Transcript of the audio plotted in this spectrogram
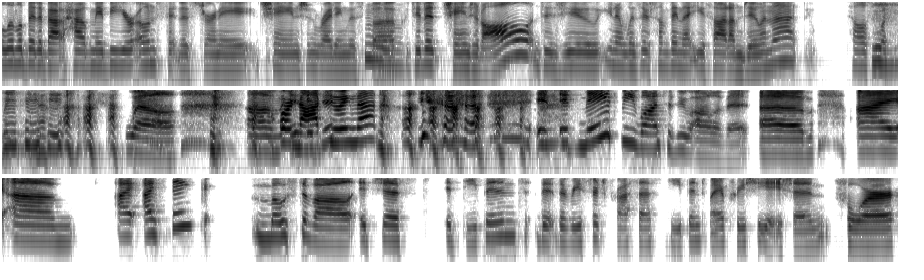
a little bit about how maybe your own fitness journey changed in writing this book. Hmm. Did it change at all? Did you, you know, was there something that you thought I'm doing that? Tell us what. what well, um, or it, not it did, doing that. yeah, it it made me want to do all of it. Um, I um, I I think most of all, it just it deepened the the research process deepened my appreciation for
